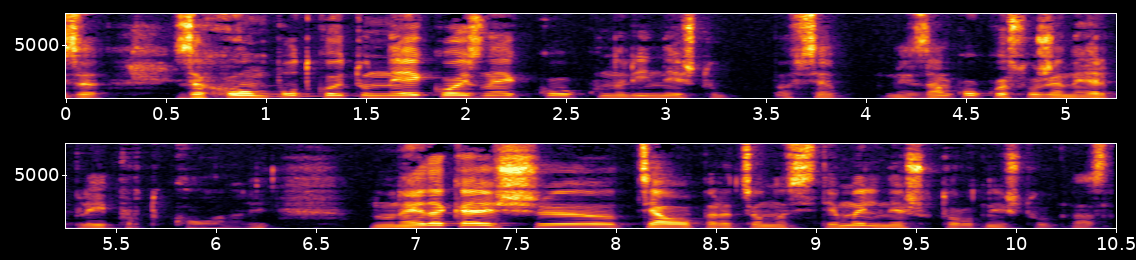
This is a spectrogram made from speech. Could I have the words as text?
за, за HomePod, който не е кой знае колко нали, нещо, а сега, не знам колко е сложен на AirPlay протокола, нали, но не е да кажеш цяла операционна система или нещо второ от нещо, аз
